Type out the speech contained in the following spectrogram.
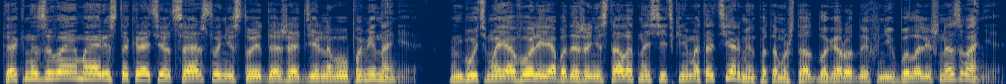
Так называемая аристократия царства не стоит даже отдельного упоминания. Будь моя воля, я бы даже не стал относить к ним этот термин, потому что от благородных в них было лишь название.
